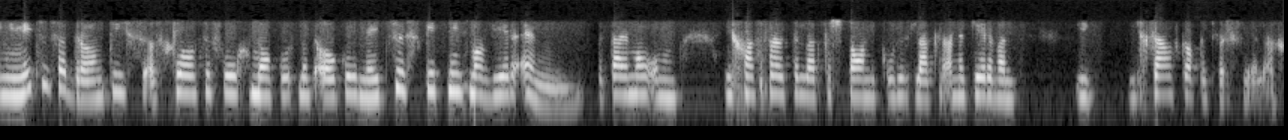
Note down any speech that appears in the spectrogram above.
en net soos wat drankies of glase vol gemaak word met alkohol, net so skiet mens maar weer in. Partymal om die gasvrou te laat verstaan die kos is lekker ander kere want die geselskap is vervelig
